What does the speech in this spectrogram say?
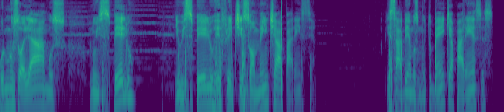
Por nos olharmos no espelho e o espelho refletir somente a aparência. E sabemos muito bem que aparências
